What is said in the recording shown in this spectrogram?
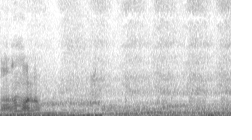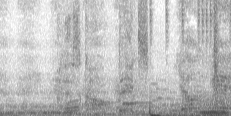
Да, нормально. Чуєш,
